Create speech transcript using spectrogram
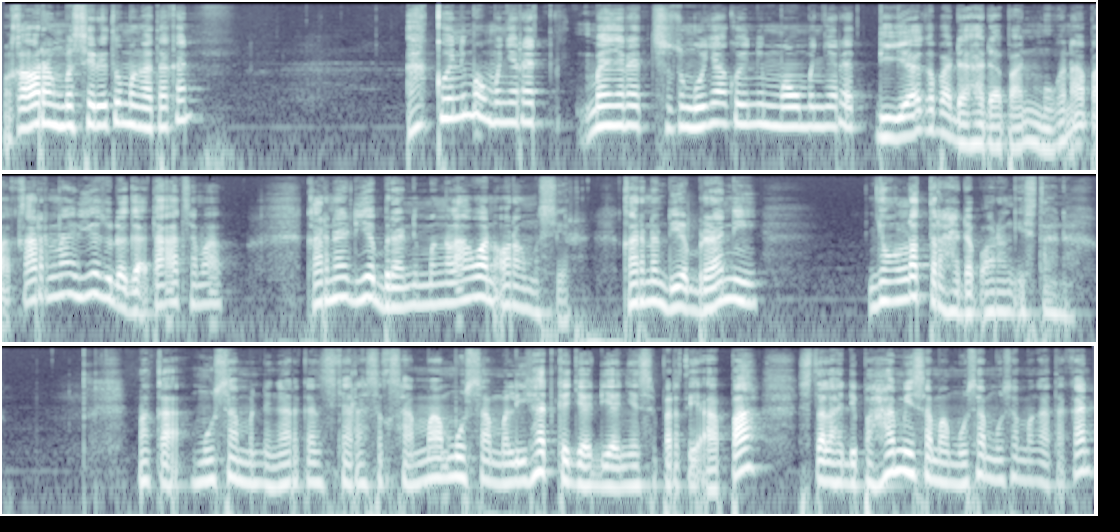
Maka orang Mesir itu mengatakan aku ini mau menyeret menyeret sesungguhnya aku ini mau menyeret dia kepada hadapanmu. Kenapa? Karena dia sudah gak taat sama aku karena dia berani mengelawan orang Mesir, karena dia berani nyolot terhadap orang istana. Maka Musa mendengarkan secara seksama, Musa melihat kejadiannya seperti apa. Setelah dipahami sama Musa, Musa mengatakan,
